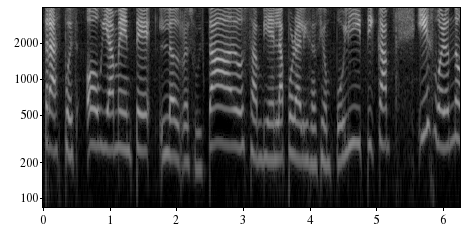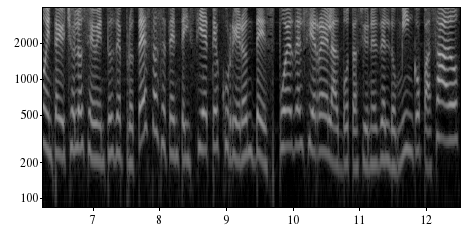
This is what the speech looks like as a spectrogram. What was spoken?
Tras pues obviamente los resultados, también la polarización política y fueron 98 los eventos de protesta, 77 ocurrieron después del cierre de las votaciones del domingo pasado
